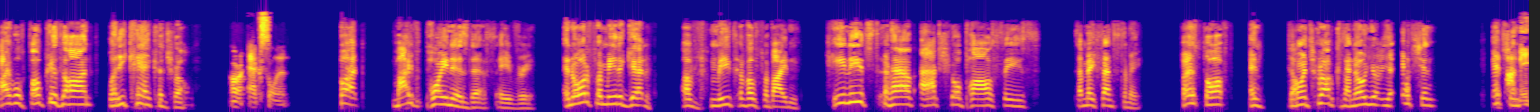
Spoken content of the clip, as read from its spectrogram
I will focus on what he can control. All right, excellent. But my point is this, Avery. In order for me to get of me to vote for Biden, he needs to have actual policies that make sense to me. First off, and don't interrupt because I know you're you're itching, itching I'm in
